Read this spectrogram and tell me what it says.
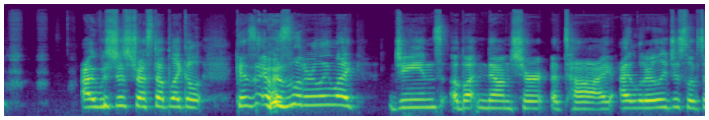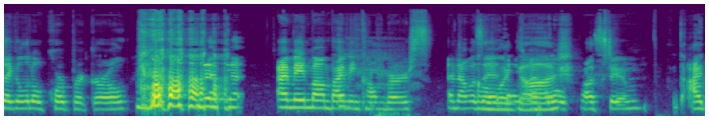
I was just dressed up like a because it was literally like jeans, a button-down shirt, a tie. I literally just looked like a little corporate girl. Then I made mom buy me Converse, and that was Oh it. my that was my gosh. costume. I.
